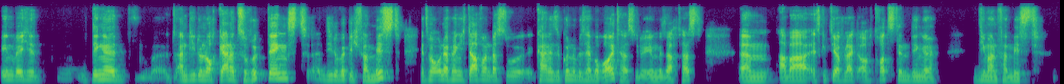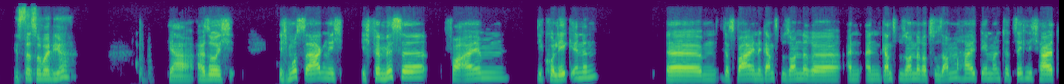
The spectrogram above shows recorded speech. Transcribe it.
irgendwelche Dinge, an die du noch gerne zurückdenkst, die du wirklich vermisst? Jetzt mal unabhängig davon, dass du keine Sekunde bisher bereut hast, wie du eben gesagt hast. Ähm, aber es gibt ja vielleicht auch trotzdem Dinge, die man vermisst. Ist das so bei dir? Ja, also ich, ich muss sagen, ich, ich vermisse vor allem die KollegInnen. Ähm, das war eine ganz besondere, ein, ein ganz besonderer Zusammenhalt, den man tatsächlich hat,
